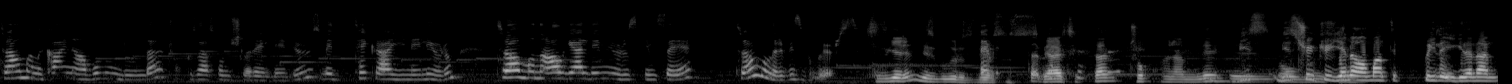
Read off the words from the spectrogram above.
Travmanın kaynağı bulunduğunda çok güzel sonuçlar elde ediyoruz ve tekrar yineliyorum. Travmanı al gel demiyoruz kimseye. Travmaları biz buluyoruz. Siz gelin biz buluruz Evet, diyorsunuz. tabii. Gerçekten çok önemli. e, Biz olduğunu biz çünkü yeni. Alman tıbbıyla ilgilenen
